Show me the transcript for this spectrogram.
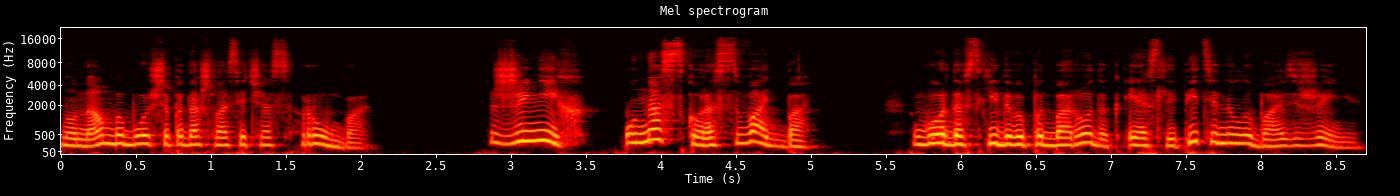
Но нам бы больше подошла сейчас румба. «Жених, у нас скоро свадьба!» Гордо вскидываю подбородок и ослепительно улыбаюсь Жене.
